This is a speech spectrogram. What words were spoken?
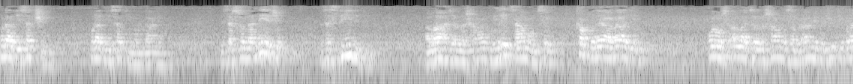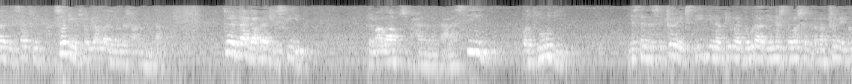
uradi sa čim? Uradi sa tim organima. I zar se onda neće zastiditi Allah je i reći samom sebi, kako da ja radim ono što Allah Đalešanu rešao zabranio, međutim radi sa čim, s onim što bi Allah je dao. To je, draga braći, stid prema Allahu subhanahu wa ta'ala. Stid od ljudi jeste da se čovjek stidi, na primjer, da uradi nešto loše prema čovjeku,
